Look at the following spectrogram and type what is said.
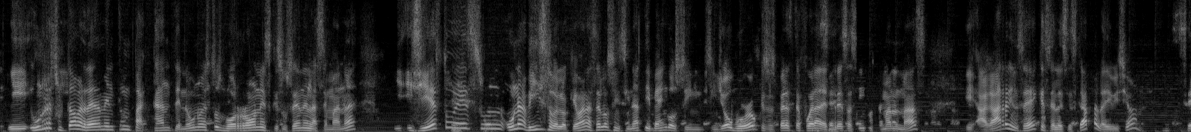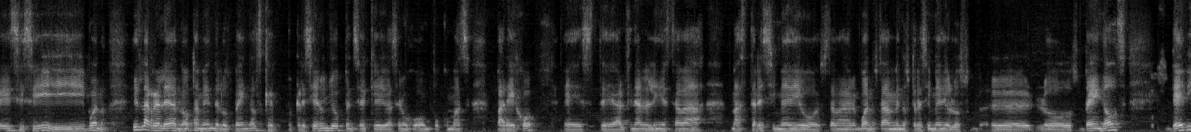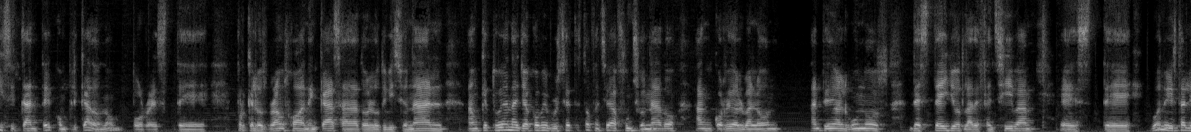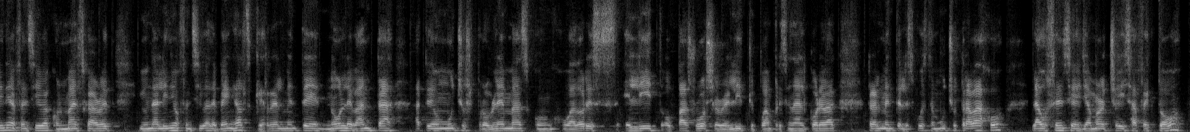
Y un resultado verdaderamente impactante, ¿no? Uno de estos borrones que suceden en la semana. Y, si esto es un, aviso de lo que van a hacer los Cincinnati Bengals sin, sin Joe Burrow, que se espera esté fuera de tres a cinco semanas más, eh, agárrense que se les escapa la división. Sí, sí, sí, y bueno, es la realidad, ¿no? También de los Bengals que crecieron, yo pensé que iba a ser un juego un poco más parejo, este, al final la línea estaba más tres y medio, estaba, bueno, estaban menos tres y medio los, eh, los Bengals, de visitante, complicado, ¿no? Por este, porque los Browns juegan en casa, duelo divisional, aunque tuvieran a Jacoby Brissett, esta ofensiva ha funcionado, han corrido el balón, han tenido algunos destellos, la defensiva, este, bueno, y esta línea defensiva con Miles Garrett y una línea ofensiva de Bengals que realmente no levanta, ha tenido muchos problemas con jugadores elite o pass rusher elite que puedan presionar al coreback, realmente les cuesta mucho trabajo, la ausencia de Jamar Chase afectó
